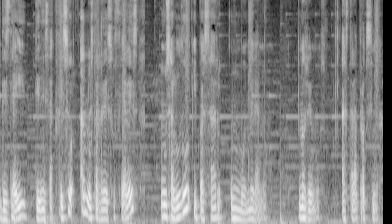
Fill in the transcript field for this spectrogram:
desde ahí tenéis acceso a nuestras redes sociales. Un saludo y pasar un buen verano. Nos vemos. Hasta la próxima.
